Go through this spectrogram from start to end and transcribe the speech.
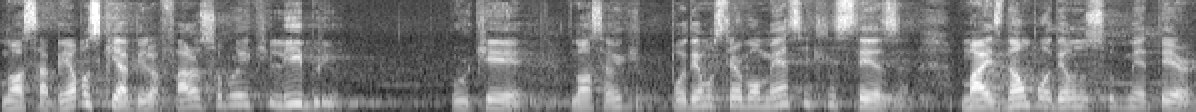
nós sabemos que a Bíblia fala sobre o equilíbrio, porque nós sabemos que podemos ter momentos de tristeza, mas não podemos nos submeter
